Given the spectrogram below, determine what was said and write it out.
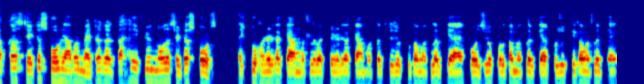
आपका स्टेटस कोड यहाँ पर मैटर करता है। If you know the status codes like two hundred का क्या मतलब है थ्री हंड्रेड का क्या मतलब थ्री ज़ीरो टू का मतलब क्या है फोर ज़ीरो फोर का मतलब क्या है फोर ज़ीरो थ्री का मतलब क्या है?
